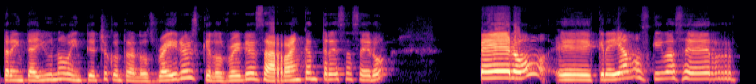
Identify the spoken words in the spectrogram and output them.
31-28 contra los Raiders, que los Raiders arrancan 3 a 0 pero eh, creíamos que iba a ser,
